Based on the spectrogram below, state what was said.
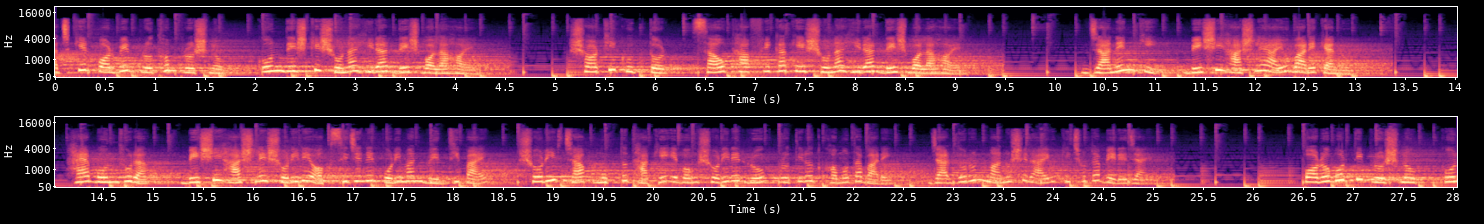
আজকের পর্বের প্রথম প্রশ্ন, কোন দেশকে সোনা হীরার দেশ বলা হয়? সঠিক উত্তর, সাউথ আফ্রিকাকে সোনা হীরার দেশ বলা হয়। জানেন কি, বেশি হাসলে আয়ু বাড়ে কেন? হ্যাঁ বন্ধুরা, বেশি হাসলে শরীরে অক্সিজেনের পরিমাণ বৃদ্ধি পায়, শরীর চাপ মুক্ত থাকে এবং শরীরের রোগ প্রতিরোধ ক্ষমতা বাড়ে, যার দরুন মানুষের আয়ু কিছুটা বেড়ে যায়। পরবর্তী প্রশ্ন, কোন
